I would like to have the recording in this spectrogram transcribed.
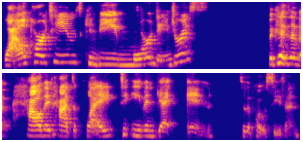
wild card teams can be more dangerous because of how they've had to play to even get in to the postseason.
